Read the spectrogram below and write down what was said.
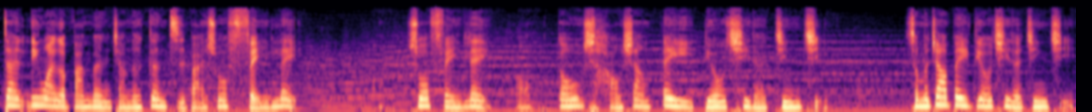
在另外一个版本讲的更直白，说肥类，说肥类哦，都好像被丢弃的荆棘。什么叫被丢弃的荆棘？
